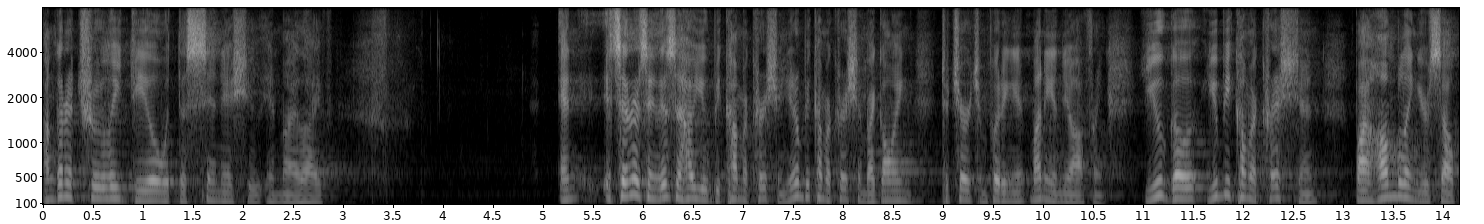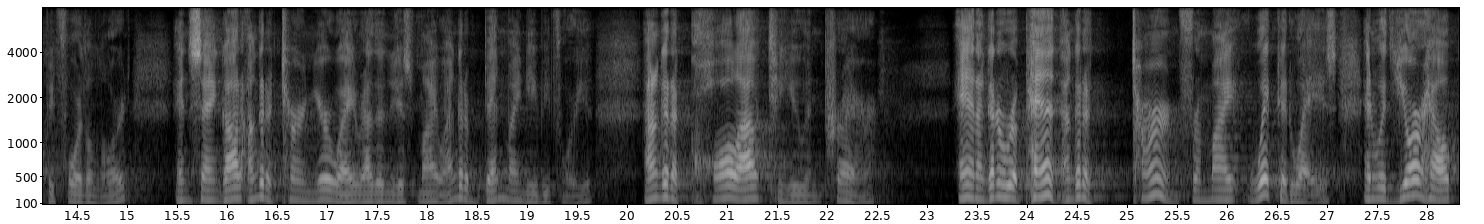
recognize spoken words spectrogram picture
I'm going to truly deal with the sin issue in my life. And it's interesting, this is how you become a Christian. You don't become a Christian by going to church and putting money in the offering. You go, you become a Christian by humbling yourself before the Lord and saying, God, I'm going to turn your way rather than just my way. I'm going to bend my knee before you. And I'm going to call out to you in prayer. And I'm going to repent. I'm going to turn from my wicked ways. And with your help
